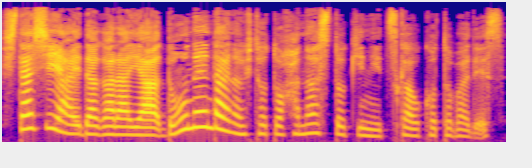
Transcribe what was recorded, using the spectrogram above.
親しい間柄や同年代の人と話すときに使う言葉です。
